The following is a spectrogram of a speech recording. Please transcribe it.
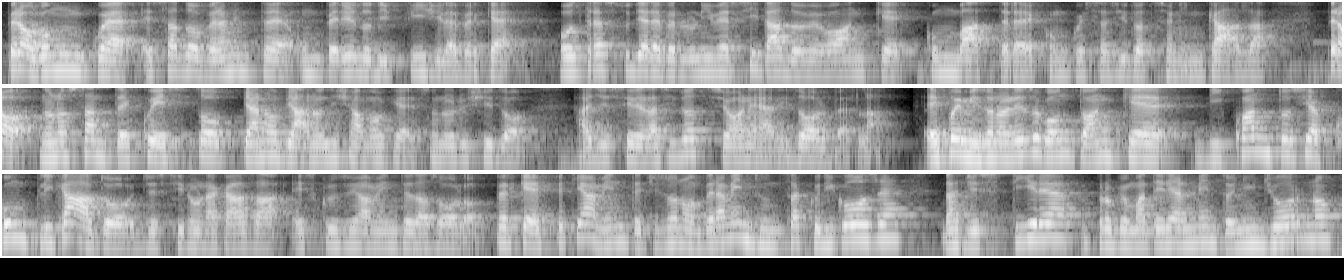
Però comunque è stato veramente un periodo difficile perché oltre a studiare per l'università dovevo anche combattere con questa situazione in casa. Però nonostante questo, piano piano diciamo che sono riuscito a gestire la situazione e a risolverla. E poi mi sono reso conto anche di quanto sia complicato gestire una casa esclusivamente da solo, perché effettivamente ci sono veramente un sacco di cose da gestire proprio materialmente ogni giorno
